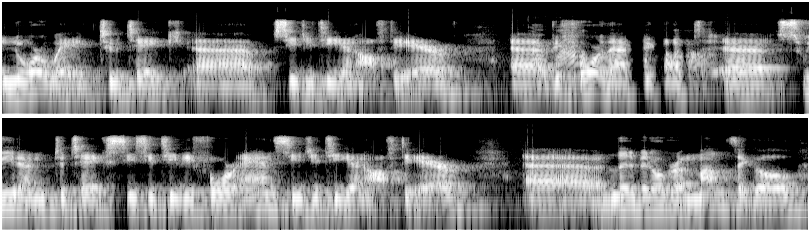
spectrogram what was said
Norway to take uh, CGTN off the air. Uh, oh. Before that, we got uh, Sweden to take CCTV4 and CGTN off the air. Uh, a little bit over a month ago,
